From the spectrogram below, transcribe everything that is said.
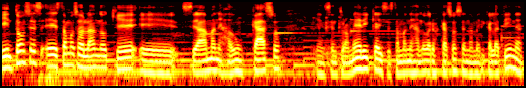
Entonces, eh, estamos hablando que se ha manejado un caso en Centroamérica y se están manejando varios casos en América Latina.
